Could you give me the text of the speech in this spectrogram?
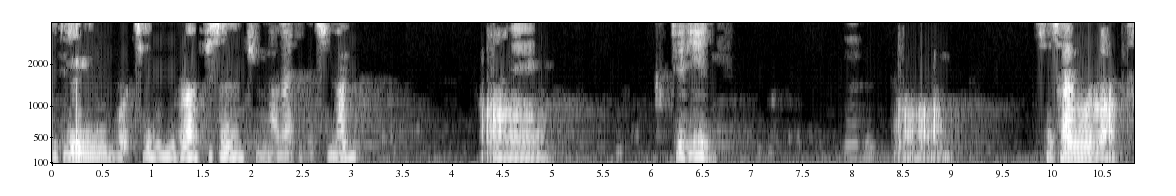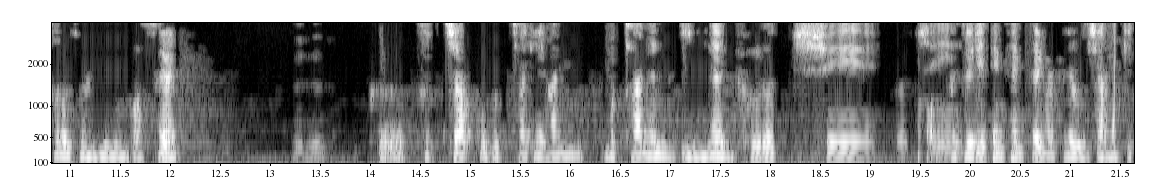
얘들이 뭐 재능과 비전은 충만하긴 하지만 어 네. 그들이 음흠, 어 세상으로 앞으로 돌리는 것을 음흠. 그 붙잡고 못하게 한 못하는 이유는 그렇지, 어, 그렇지. 그들이 땡땡땡을 배우지 않았기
